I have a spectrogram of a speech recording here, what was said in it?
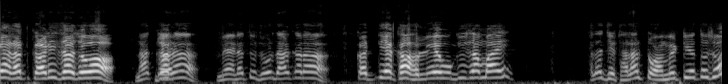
મહેનત કરી છે જોવો ના કર મહેનત તું જોરદાર કર. કત્તીએ ખહલુએ ઉગ્યું છે માય? અરે જેઠાલાલ ટોમેટી તો જો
